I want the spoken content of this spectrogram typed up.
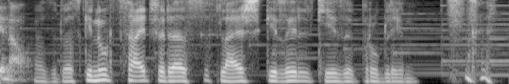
genau. Also du hast genug Zeit für das Fleisch-Grill-Käse-Problem.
